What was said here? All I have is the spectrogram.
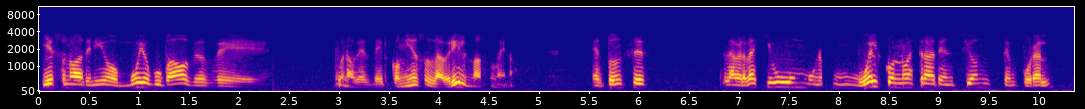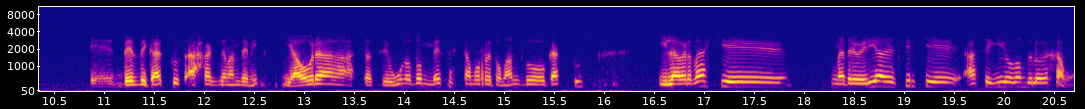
Y eso nos ha tenido muy ocupados desde, bueno, desde el comienzo de abril más o menos. Entonces, la verdad es que hubo un, un vuelco en nuestra atención temporal eh, desde Cactus a Hack de Pandemic y ahora hasta hace unos dos meses estamos retomando Cactus y la verdad es que me atrevería a decir que ha seguido donde lo dejamos.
